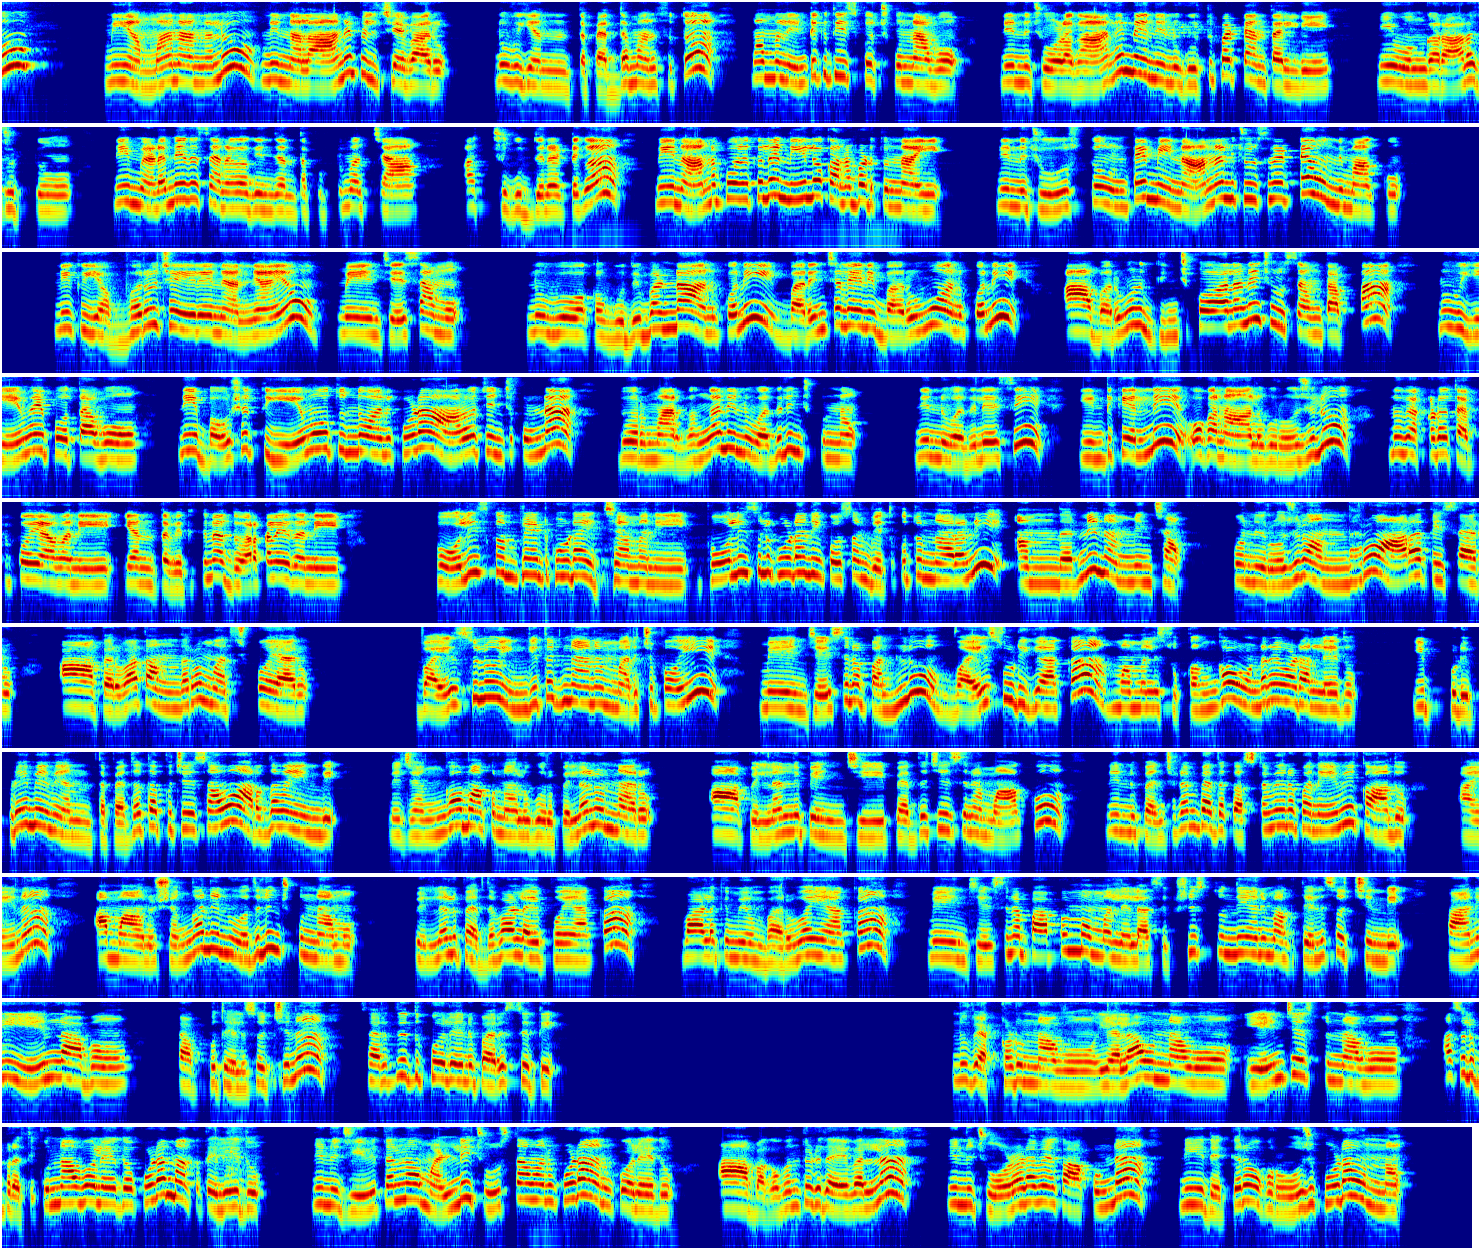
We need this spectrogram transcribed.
మీ అమ్మా నాన్నలు నిన్ను అలానే పిలిచేవారు. నువ్వు ఎంత పెద్ద మనసుతో మమ్మల్ని ఇంటికి తీసుకొచ్చుకున్నావో నిన్ను చూడగానే నేను నిన్ను గుర్తుపట్టాను తల్లి. నీ ఉంగరాల జుట్టు నీ మెడ మీద శనగ గింజంత పుట్టుమచ్చ అచ్చుగుద్దినట్టుగా మీ నాన్న పోలికలే నీలో కనబడుతున్నాయి. నిన్ను చూస్తూ ఉంటే మీ నాన్నని చూసినట్టే ఉంది మాకు. నీకు ఎవ్వరూ చేయలేని అన్యాయం మేం చేశాము. నువ్వు ఒక గుదిబండ అనుకొని భరించలేని బరువు అనుకొని ఆ బరువును దించుకోవాలనే చూసాం తప్ప నువ్వు ఏమైపోతావో నీ భవిష్యత్తు ఏమవుతుందో అని కూడా ఆలోచించకుండా దుర్మార్గంగా నిన్ను వదిలించుకున్నాం. నిన్ను వదిలేసి ఇంటికెళ్ళి ఒక నాలుగు రోజులు నువ్వెక్కడో తప్పిపోయావని ఎంత వెతికినా దొరకలేదని పోలీస్ కంప్లైంట్ కూడా ఇచ్చామని పోలీసులు కూడా నీకోసం వెతుకుతున్నారని అందరినీ నమ్మించాం. కొన్ని రోజులు అందరూ ఆరా తీశారు. ఆ తర్వాత అందరూ మర్చిపోయారు. వయసులో ఇంగిత జ్ఞానం మరిచిపోయి మేం చేసిన పనులు వయసు ఉడిగాక మమ్మల్ని సుఖంగా ఉండనివ్వడం లేదు. ఇప్పుడిప్పుడే మేము ఎంత పెద్ద తప్పు చేశామో అర్థమైంది. నిజంగా మాకు నలుగురు పిల్లలున్నారు. ఆ పిల్లల్ని పెంచి పెద్ద చేసిన మాకు నిన్ను పెంచడం పెద్ద కష్టమైన పనేమీ కాదు. అయినా అమానుషంగా నిన్ను వదిలించుకున్నాము. పిల్లలు పెద్దవాళ్ళు అయిపోయాక వాళ్ళకి మేము బరువు అయ్యాక మేం చేసిన పాపం మమ్మల్ని ఇలా శిక్షిస్తుంది అని మాకు తెలిసొచ్చింది. కానీ ఏం లాభం? తప్పు తెలిసొచ్చినా సరిదిద్దుకోలేని పరిస్థితి. నువ్వెక్కడున్నావు? ఎలా ఉన్నావు? ఏం చేస్తున్నావు? అసలు బ్రతికున్నావో లేదో కూడా మాకు తెలియదు నిన్ను జీవితంలో మళ్ళీ చూస్తామని కూడా అనుకోలేదు. ఆ భగవంతుడి దయ వల్ల నిన్ను చూడడమే కాకుండా నీ దగ్గర ఒక రోజు కూడా ఉన్నాం.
